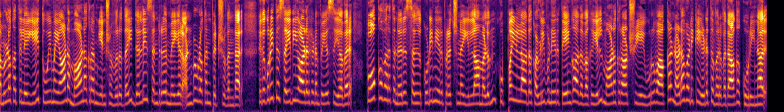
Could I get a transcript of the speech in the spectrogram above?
தமிழகத்திலேயே தூய்மையான மாநகரம் என்ற விருதை டெல்லி சென்று மேயர் அன்பழகன் பெற்று வந்தார். இதுகுறித்து செய்தியாளர்களிடம் பேசிய அவர் போக்குவரத்து நெரிசல் குடிநீர் பிரச்சினை இல்லாமலும் குப்பை இல்லாத கழிவுநீர் தேங்காத வகையில் மாநகராட்சியை உருவாக்க நடவடிக்கை எடுத்து வருவதாக கூறினார்.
